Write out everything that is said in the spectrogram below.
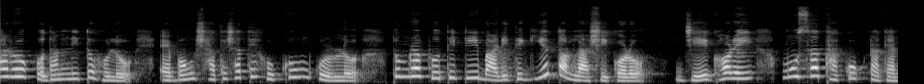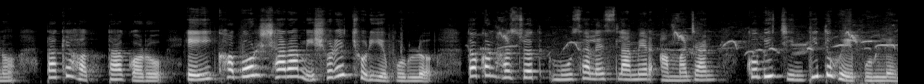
আরও প্রধান্বিত হলো এবং সাথে সাথে হুকুম করল, তোমরা প্রতিটি বাড়িতে গিয়ে তল্লাশি করো। যে ঘরেই মুসা থাকুক না কেন, তাকে হত্যা করো। এই খবর সারা মিশরে ছড়িয়ে পড়ল। তখন হজরত মুসা আলাহ ইসলামের আম্মাজান কবি চিন্তিত হয়ে পড়লেন,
